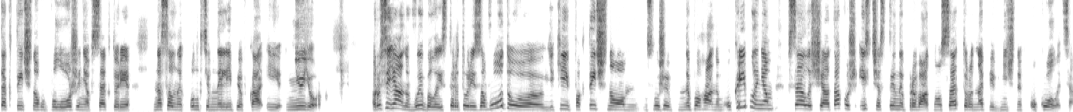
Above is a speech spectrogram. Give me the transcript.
тактичного положення в секторі населених пунктів Неліпівка і Нью-Йорк. Росіян вибили із території заводу, який фактично служив непоганим укріпленням в селищі, а також із частини приватного сектору на північних околицях.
